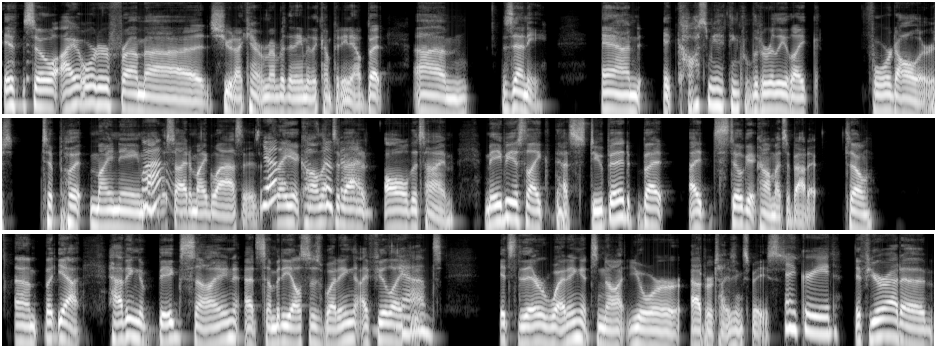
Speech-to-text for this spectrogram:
If so, I order from uh shoot, I can't remember the name of the company now, but um Zenni. And it cost me, I think, literally like four dollars to put my name on the side of my glasses. Yeah, and I get comments about it all the time. Maybe it's like that's stupid, but I still get comments about it. So um, but yeah, having a big sign at somebody else's wedding, I feel like Yeah. it's it's their wedding, it's not your advertising space Agreed. if you're at a,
